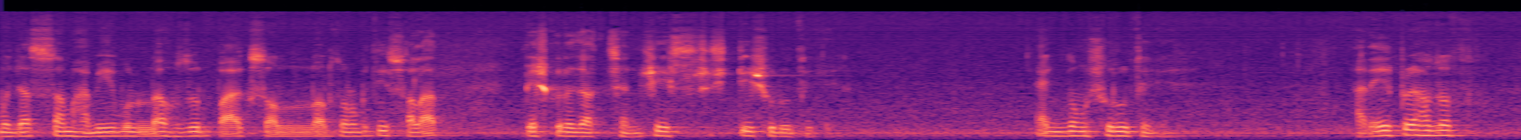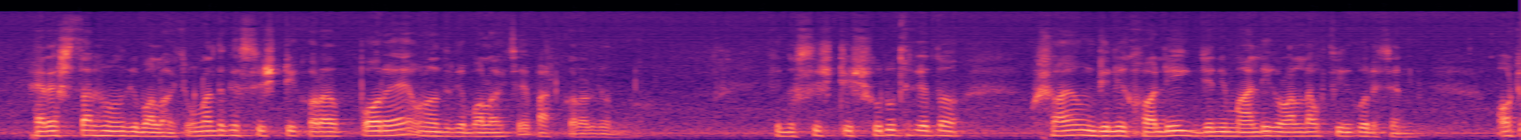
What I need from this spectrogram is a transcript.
মুজাসসাম হাবিবুল্লাহ হুজুর পাক সাল্লার প্রতি সলাৎ পেশ করে যাচ্ছেন সেই সৃষ্টি শুরু থেকে, একদম শুরু থেকে। আর এরপরে হজরত ফেরেস্তার ওনাদেরকে বলা হয়েছে। ওনাদেরকে সৃষ্টি করার পরে ওনাদেরকে বলা হয়েছে পাঠ করার জন্য। কিন্তু সৃষ্টির শুরু থেকে তো স্বয়ং যিনি খলিক, যিনি মালিক আল্লাহ তিনি করেছেন, অত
